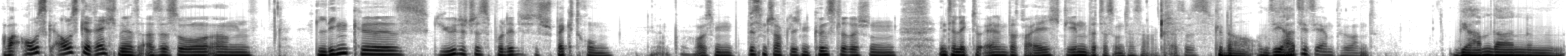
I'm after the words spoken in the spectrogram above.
Aber aus, ausgerechnet, also so ähm, linkes, jüdisches, politisches Spektrum aus dem wissenschaftlichen, künstlerischen, intellektuellen Bereich, denen wird das untersagt. Also das genau. Und sie hat sie sehr empörend. Wir haben da einen,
